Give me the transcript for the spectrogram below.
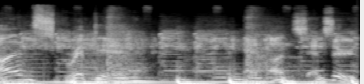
unscripted and uncensored.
